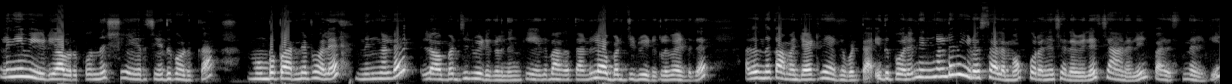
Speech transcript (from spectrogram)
അല്ലെങ്കിൽ ഈ വീഡിയോ അവർക്കൊന്ന് ഷെയർ ചെയ്ത് കൊടുക്കുക. മുമ്പ് പറഞ്ഞ പോലെ നിങ്ങളുടെ ലോ ബഡ്ജറ്റ് വീടുകൾ നിങ്ങൾക്ക് ഏത് ഭാഗത്താണ് ലോ ബഡ്ജറ്റ് വീടുകൾ വേണ്ടത് അതൊന്ന് കമന്റായിട്ട് രേഖപ്പെടുത്തുക. ഇതുപോലെ നിങ്ങളുടെ വീടോ സ്ഥലമോ കുറഞ്ഞ ചിലവിൽ ചാനലിൽ പരസ്യം നൽകി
